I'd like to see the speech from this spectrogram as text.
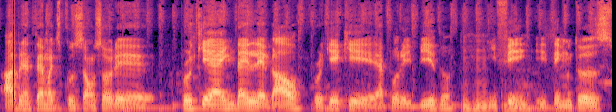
abrem até uma discussão sobre por que ainda é ilegal, por que, que é proibido, uhum, enfim, uhum. e tem muitos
